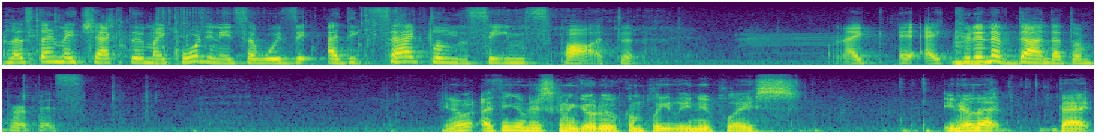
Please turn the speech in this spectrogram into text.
Last time I checked my coordinates, I was at exactly the same spot. Like I, I Hmm. couldn't have done that on purpose. You know what? I think I'm just gonna go to a completely new place. You know that that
